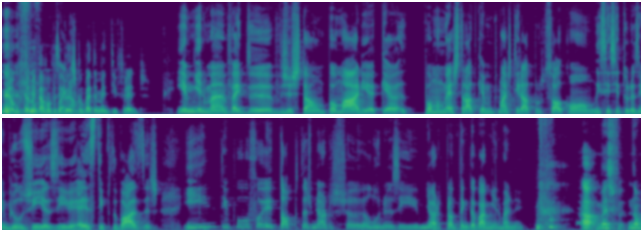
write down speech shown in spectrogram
Não, porque também estavam a fazer Foi coisas não. completamente diferentes. E a minha irmã veio de gestão para uma área que é para um mestrado que é muito mais tirado por pessoal com licenciaturas em biologias e esse tipo de bases e tipo foi top das melhores eh, alunas e melhor, pronto, tenho que gabar a minha irmã, né? Ah, mas não,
